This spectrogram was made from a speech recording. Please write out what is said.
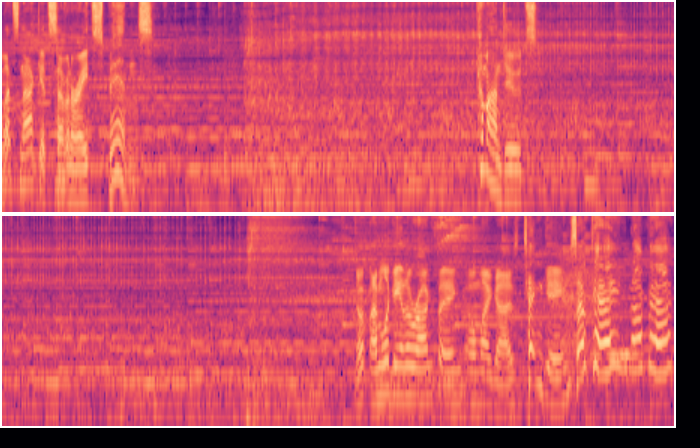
let's not get 7 or 8 spins. Come on, dudes. Nope, I'm looking at the wrong thing. Oh my gosh. 10 games. Okay, not bad.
